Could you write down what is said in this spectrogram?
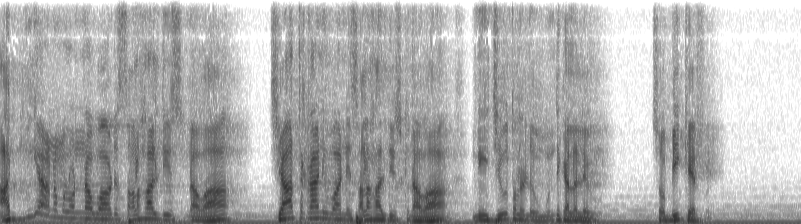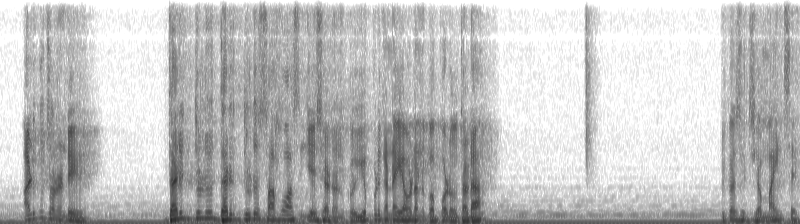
అజ్ఞానంలో ఉన్నవాడు సలహాలు తీసుకున్నావా? చేతకాని వాడిని సలహాలు తీసుకున్నావా? నీ జీవితంలో నువ్వు ముందుకెళ్ళలేవు. సో బీ కేర్ఫుల్ అడుగు చూడండి. దరిద్రుడు దరిద్రుడు సహవాసం చేశాడు అనుకో ఎప్పటికన్నా ఎవడన్నా గొప్పడు అవుతాడా? బికాస్ ఇట్స్ యువర్ మైండ్ సెట్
